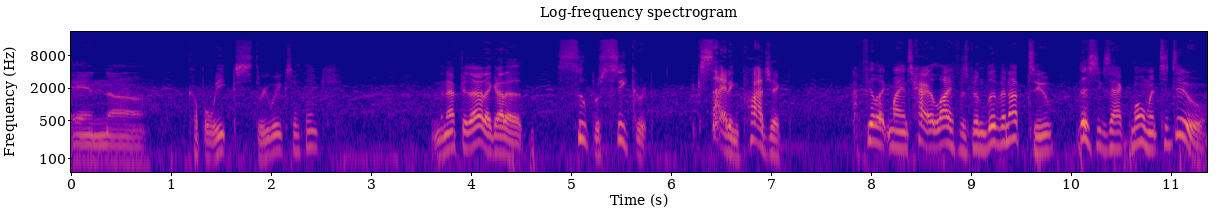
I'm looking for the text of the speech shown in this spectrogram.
In uh, a couple weeks, three weeks, I think. And then after that, I got a super secret, exciting project I feel like my entire life has been living up to this exact moment to do.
